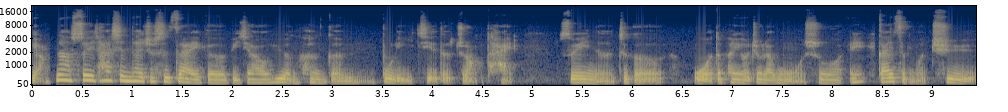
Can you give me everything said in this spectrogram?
样？”那所以他现在就是在一个比较怨恨跟不理解的状态。所以呢，这个我的朋友就来问我说：“哎，该怎么去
